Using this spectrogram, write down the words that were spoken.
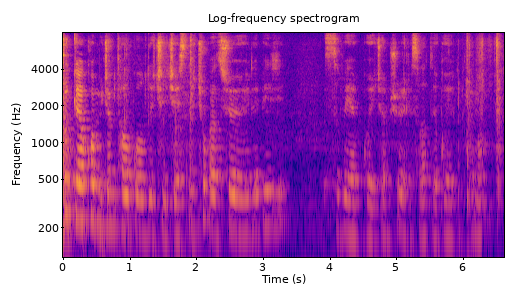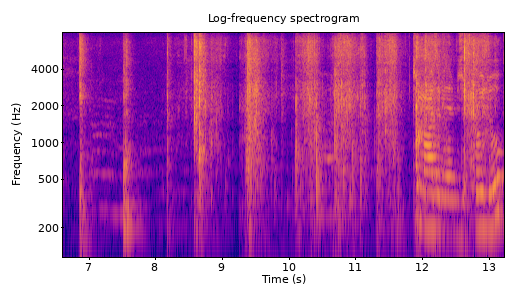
Çok yağ koymayacağım tavuk olduğu için içerisinde. Çok az şöyle bir sıvı yağ koyacağım. Şöyle salataya gibi tamam. Tüm malzemelerimizi koyduk.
